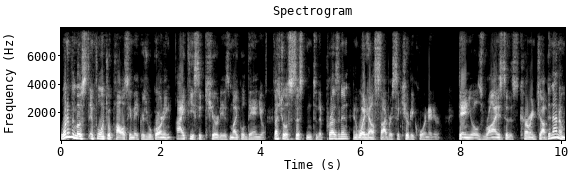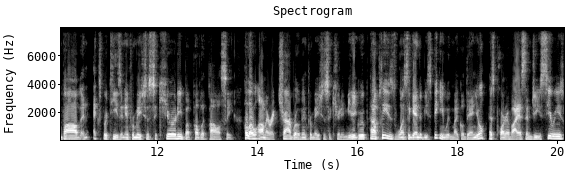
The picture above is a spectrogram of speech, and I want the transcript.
One of the most influential policymakers regarding IT security is Michael Daniel, Special Assistant to the President and White House Cybersecurity Coordinator. Daniel's rise to this current job did not involve an expertise in information security, but public policy. Hello, I'm Eric Chabrow of Information Security Media Group, and I'm pleased once again to be speaking with Michael Daniel as part of ISMG's series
